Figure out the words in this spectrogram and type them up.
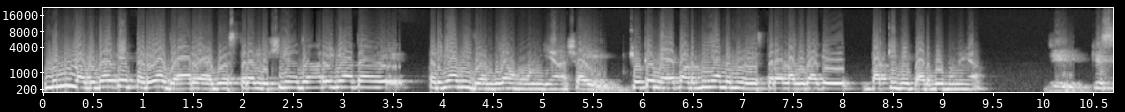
ਮੈਨੂੰ ਲੱਗਦਾ ਕਿ ਪੜਿਆ ਜਾ ਰਿਹਾ ਜਿਸ ਤਰ੍ਹਾਂ ਲਿਖੀਆਂ ਜਾ ਰਹੀਆਂ ਤਾਂ ਪੜੀਆਂ ਵੀ ਜਾਂਦੀਆਂ ਹੋਣਗੀਆਂ ਸ਼ਾਇਦ। ਕਿਉਂਕਿ ਮੈਂ ਪੜ੍ਹਦੀ ਆ ਮੈਨੂੰ ਇਸ ਤਰ੍ਹਾਂ ਲੱਗਦਾ ਕਿ ਬਾਕੀ ਵੀ ਪੜ੍ਹਦੇ ਹੋਣੇ ਆ। ਜੀ ਕਿਸ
